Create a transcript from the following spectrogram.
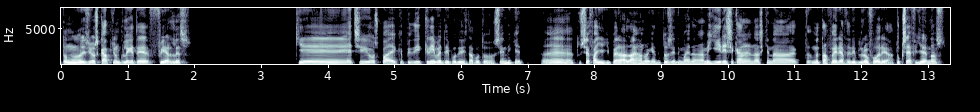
τον γνωρίζει ως κάποιον που λέγεται Fearless και έτσι ο Spike επειδή κρύβεται υποτίθεται από το Syndicate ε, τους έφαγε εκεί πέρα λάγανο γιατί το ζήτημα ήταν να μην γυρίσει κανένας και να μεταφέρει αυτή την πληροφορία. Του ξέφυγε ένας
